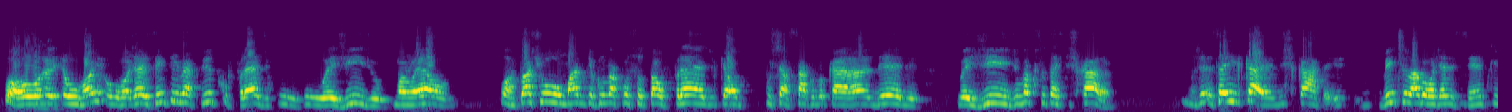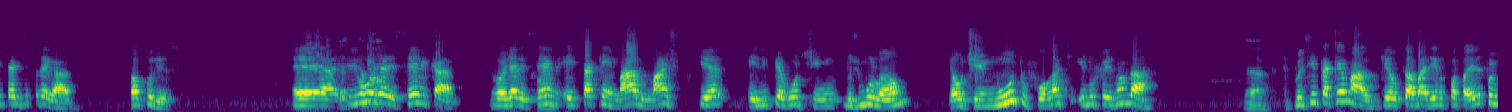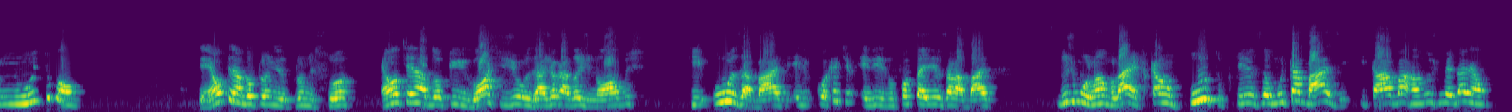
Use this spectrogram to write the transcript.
Pô, o, o, o Rogério Senna teve atrito com o Fred, com, com o Egídio, com o Manuel. Pô, tu acha que o Mário de Cruz vai consultar o Fred, que é um puxa-saco do caralho dele, o Egídio, vai consultar esses caras? Isso aí, cara, descarta. Ventilar o Rogério Senna porque ele está desempregado. Só por isso. É, e o Rogério Senna, cara, o Rogério Senna, ele tá queimado mais porque ele pegou o time dos Mulão, que é um time muito forte, e não fez andar. É. é por isso que ele tá queimado, porque o trabalho dele no Fortaleza foi muito bom. É um treinador promissor, é um treinador que gosta de usar jogadores novos, que usa a base. Ele, qualquer time, ele no Fortaleza usava a base. Nos mulambos lá, eles ficavam putos porque eles usam muita base e tava barrando os medalhão.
